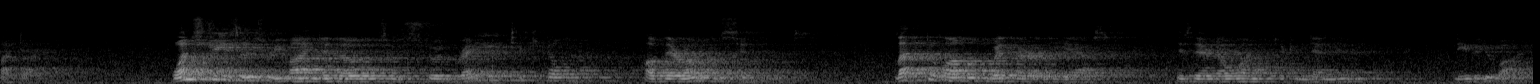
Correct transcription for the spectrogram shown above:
by death. Once Jesus reminded those who stood ready to kill her of their own sinfulness. Left alone with her, he asked, Is there no one to condemn you? Neither do I.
